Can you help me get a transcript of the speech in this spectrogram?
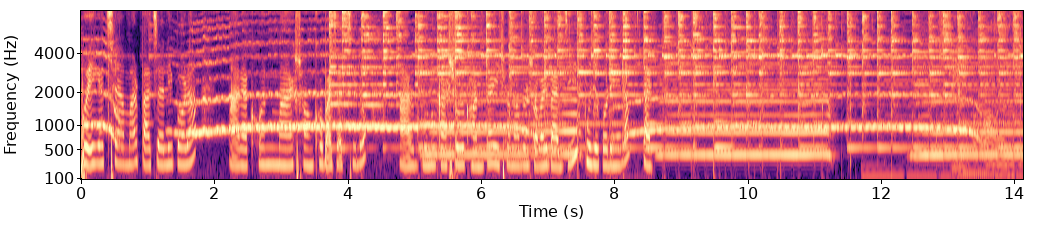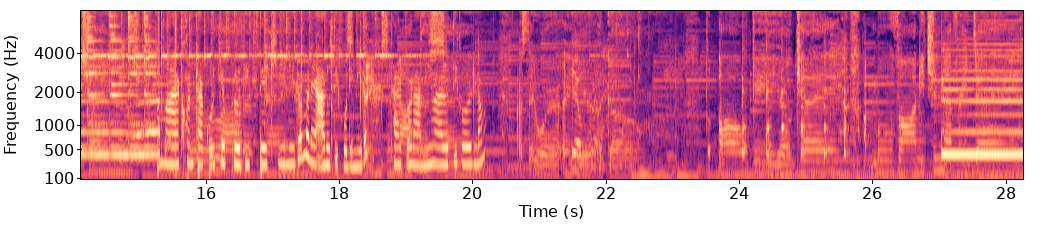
হয়ে গেছে আমার পাঁচালি পড়া আর এখন মা শঙ্খ বাজাচ্ছিল আর বুনু কাসর ঘণ্টা এইসব আমরা সবাই বাজিয়ে পুজো করে নিলাম তার মা এখন ঠাকুরকে প্রদীপ দেখিয়ে নিল মানে আরতি করে নিল তারপর আমিও আরতি করলাম. But all will be okay. I move on each and every day.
